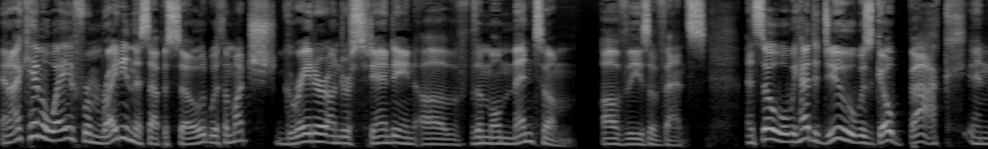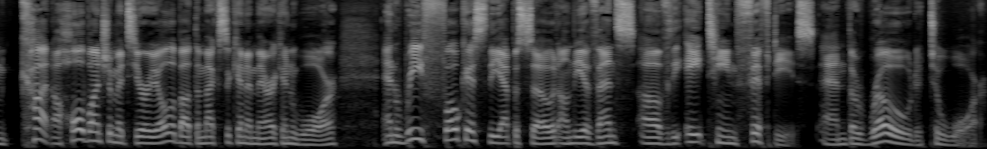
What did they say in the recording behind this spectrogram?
And I came away from writing this episode with a much greater understanding of the momentum of these events. And so, what we had to do was go back and cut a whole bunch of material about the Mexican American War and refocus the episode on the events of the 1850s and the road to war.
